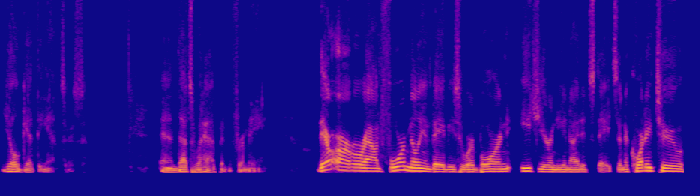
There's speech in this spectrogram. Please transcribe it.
you'll get the answers. And that's what happened for me. There are around 4 million babies who are born each year in the United States. And according to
